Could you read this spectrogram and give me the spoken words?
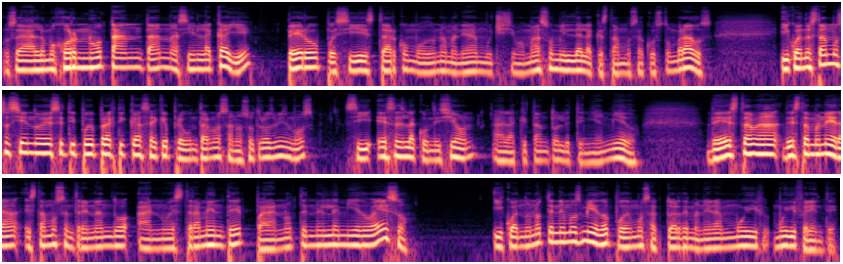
o sea, a lo mejor no tan, tan así en la calle, pero pues sí estar como de una manera muchísimo más humilde a la que estamos acostumbrados. Y cuando estamos haciendo ese tipo de prácticas hay que preguntarnos a nosotros mismos si esa es la condición a la que tanto le tenían miedo. De esta, de esta manera estamos entrenando a nuestra mente para no tenerle miedo a eso. Y cuando no tenemos miedo podemos actuar de manera muy, muy diferente.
